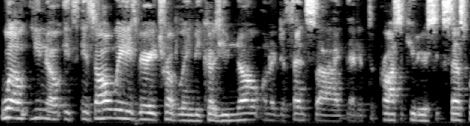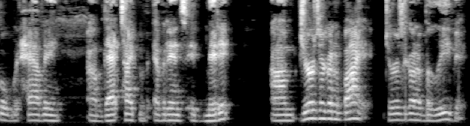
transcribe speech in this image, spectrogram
Well, you know, it's it's always very troubling because you know on a defense side that if the prosecutor is successful with having um, that type of evidence admitted, um, jurors are going to buy it. Jurors are going to believe it,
